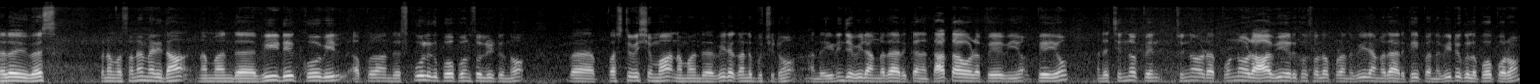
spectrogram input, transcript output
ஹலோ யுவஸ் இப்போ நம்ம சொன்ன மாதிரி தான் நம்ம அந்த வீடு கோவில் அப்புறம் அந்த ஸ்கூலுக்கு போப்போம்னு சொல்லிட்டு இருந்தோம். இப்போ ஃபஸ்ட்டு விஷயமா நம்ம அந்த வீடை கண்டுபிடிச்சிட்டோம். அந்த இடிஞ்ச வீடு அங்கே தான் இருக்குது அந்த தாத்தாவோட பேவியும் பேயும் அந்த சின்ன பெண் சின்னோட பொண்ணோட ஆவியும் இருக்கும் சொல்லப்போகிற அந்த வீடு அங்கே தான் இருக்குது இப்போ அந்த வீட்டுக்குள்ளே போக போகிறோம்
